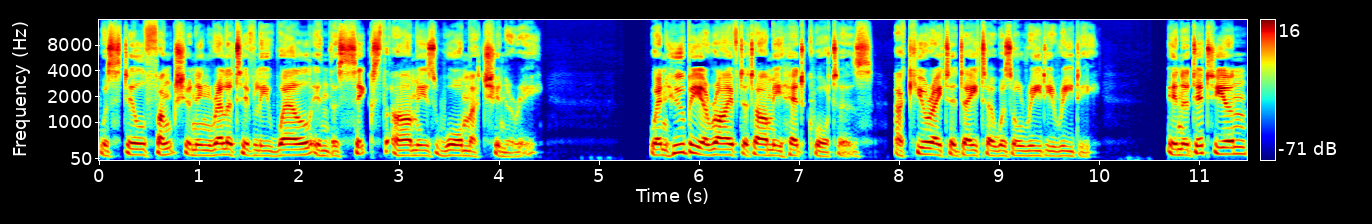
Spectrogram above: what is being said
was still functioning relatively well in the Sixth Army's war machinery. When Hube arrived at Army headquarters, accurator data was already ready. In addition,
